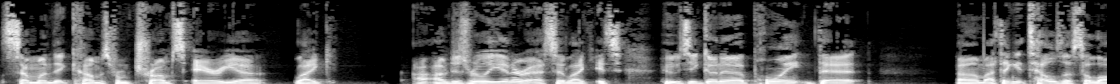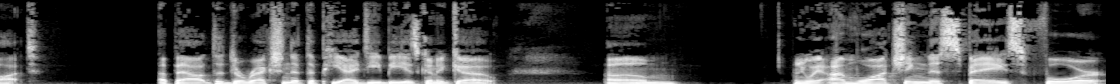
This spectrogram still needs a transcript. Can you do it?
someone that comes from Trump's area, like I'm just really interested. Like, it's who's he going to appoint that? Um, I think it tells us a lot about the direction that the PIDB is going to go. Um, anyway, I'm watching this space for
